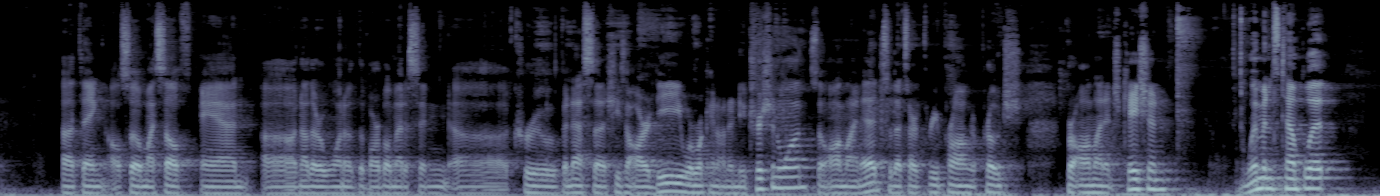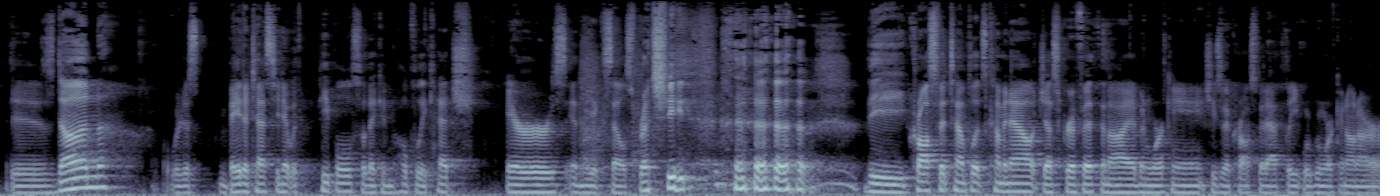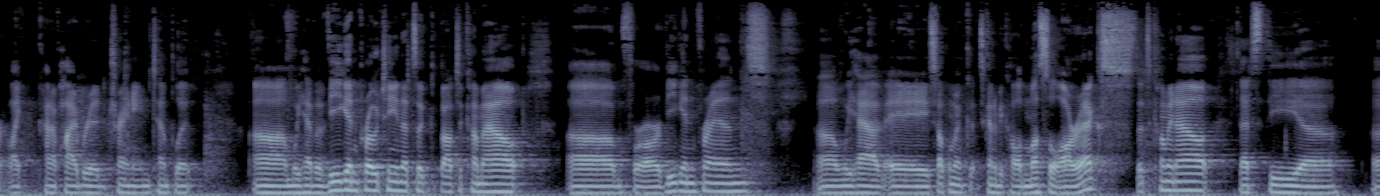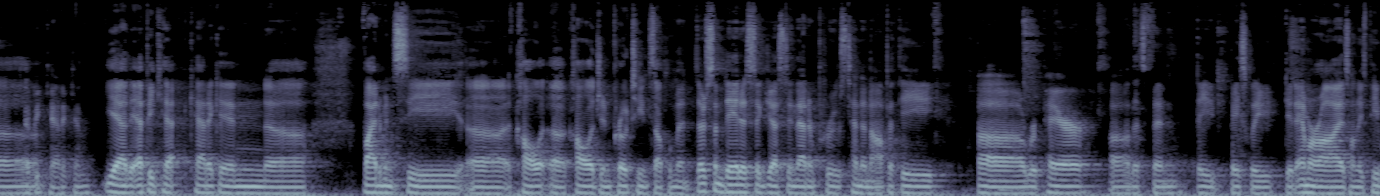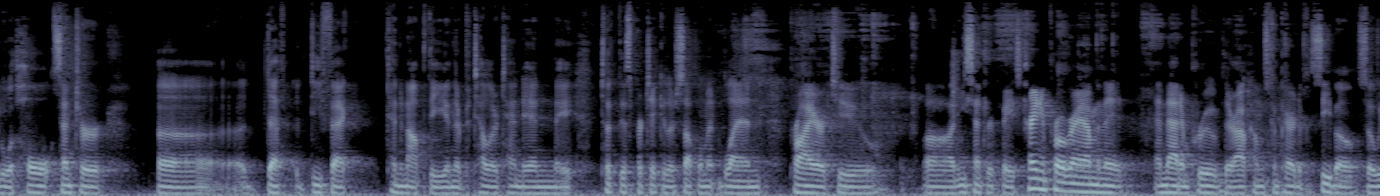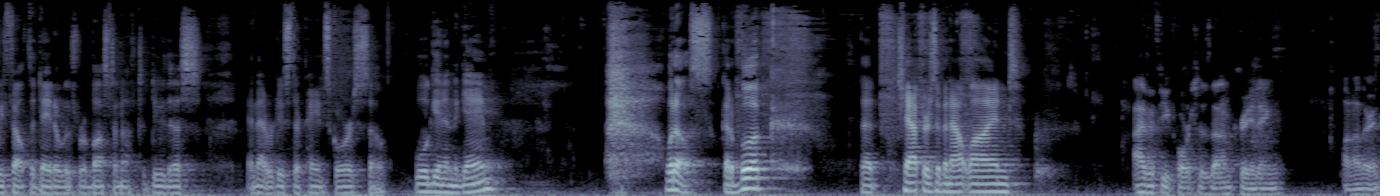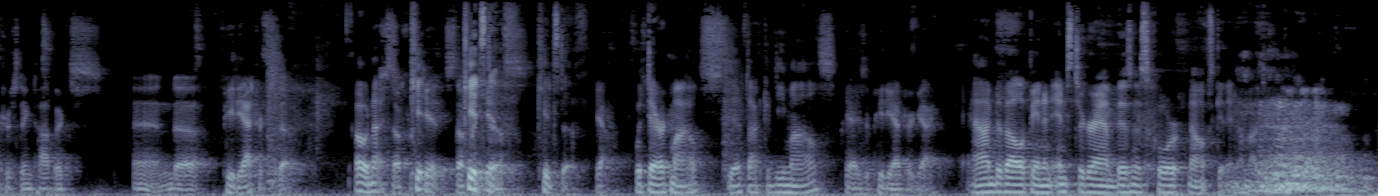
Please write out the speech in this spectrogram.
uh, thing. Also myself and uh, another one of the barbell medicine uh, crew, Vanessa. She's a RD. We're working on a nutrition one, so online ed. So that's our three prong approach for online education. Women's template is done. We're just beta testing it with people so they can hopefully catch errors in the Excel spreadsheet. the CrossFit template's coming out. Jess Griffith and I have been working. She's a CrossFit athlete. We've been working on our like kind of hybrid training template. Um, we have a vegan protein that's about to come out um, for our vegan friends. Um, we have a supplement that's going to be called Muscle RX that's coming out. That's the uh, uh, Epicatechin. yeah, the epicatechin, uh, vitamin C, uh, coll- uh, collagen protein supplement. There's some data suggesting that improves tendinopathy uh, repair. Uh, that's been they basically did MRIs on these people with whole center uh, def- defect tendinopathy in their patellar tendon. They took this particular supplement blend prior to uh, an eccentric based training program, and they and that improved their outcomes compared to placebo. So we felt the data was robust enough to do this, and that reduced their pain scores. So we'll get in the game. What else? Got a book that chapters have been outlined. I have a few courses that I'm creating on other interesting topics and uh, pediatric stuff. Oh, nice Stuff for Kid, kids, stuff kid for stuff, kids. kid stuff. Yeah. With Derek Miles, yeah, Dr. D Miles. Yeah, he's a pediatric guy. And I'm developing an Instagram business course. No, I'm just kidding. I'm not doing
